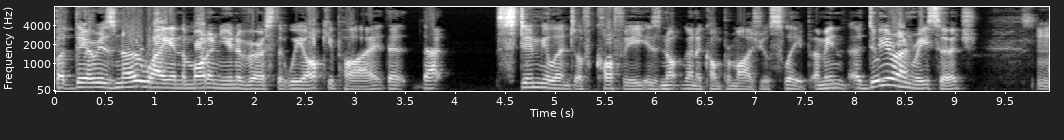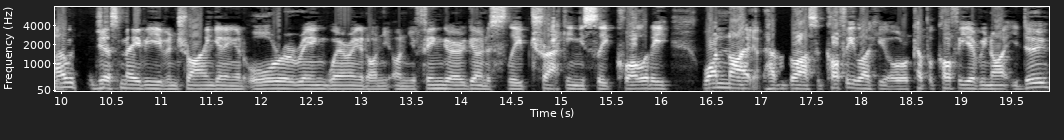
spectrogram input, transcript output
But there is no way in the modern universe that we occupy that that stimulant of coffee is not going to compromise your sleep. I mean, uh, do your own research. Mm. I would suggest maybe even trying getting an Oura ring, wearing it on your- on your finger, going to sleep, tracking your sleep quality. One night, Yep. have a glass of coffee, like you, or a cup of coffee every night. You do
